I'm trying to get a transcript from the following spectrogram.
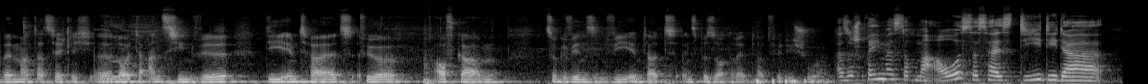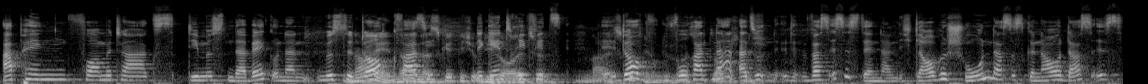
wenn man tatsächlich äh, Leute anziehen will, die eben halt für Aufgaben zu gewinnen sind, wie eben halt insbesondere eben halt für die Schulen. Also sprechen wir es doch mal aus. Das heißt, die, die da abhängen vormittags, die müssten da weg und dann müsste Nein, doch nein, quasi es geht nicht um eine die Gentrifiz Leute. Nein, Äh, Doch, um woran Leute, Also äh, was ist es denn dann? Ich glaube schon, dass es genau das ist.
